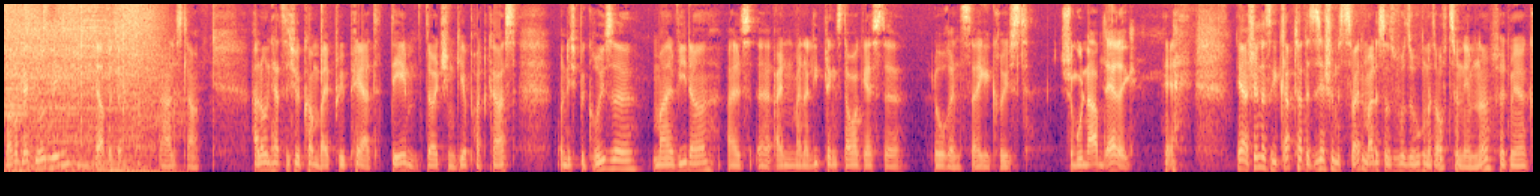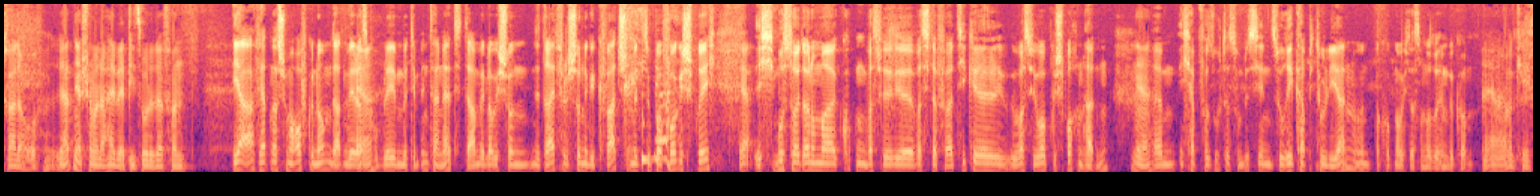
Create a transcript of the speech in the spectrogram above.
wollen wir gleich loslegen? Ja, bitte. Ja, alles klar. Hallo und herzlich willkommen bei Prepared, dem deutschen Gear Podcast. Und ich begrüße mal wieder als äh, einen meiner Lieblingsdauergäste Lorenz. Sei gegrüßt. Schönen guten Abend, Erik. Ja, schön, dass es geklappt hat. Es ist ja schon das zweite Mal, dass wir versuchen, das aufzunehmen, ne? Fällt mir gerade auf. Wir hatten ja schon mal eine halbe Episode davon. Ja, wir hatten das schon mal aufgenommen. Da hatten wir das Ja. Problem mit dem Internet. Da haben wir, glaube ich, schon eine Dreiviertelstunde gequatscht mit super Vorgespräch. Ja. Ich musste heute auch noch mal gucken, was wir, was ich da für Artikel, über was wir überhaupt gesprochen hatten. Ja. Ähm, ich habe versucht, das so ein bisschen zu rekapitulieren und mal gucken, ob ich das noch mal so hinbekomme. Ja, okay.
